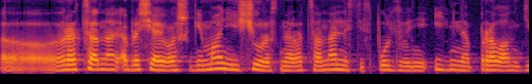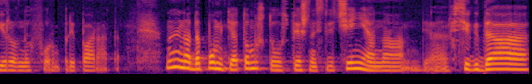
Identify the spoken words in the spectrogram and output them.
э, рациональ... обращаю ваше внимание еще раз на рациональность использования именно пролонгированных форм препарата. Ну и надо помнить о том, что успешность лечения, она э, всегда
